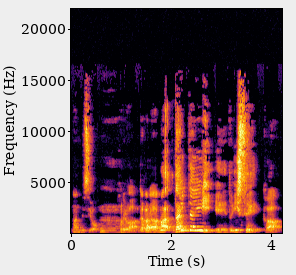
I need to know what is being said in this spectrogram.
なんですよ。うんこれ。は。だから、まあ、大体、えっ、と、異性か、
